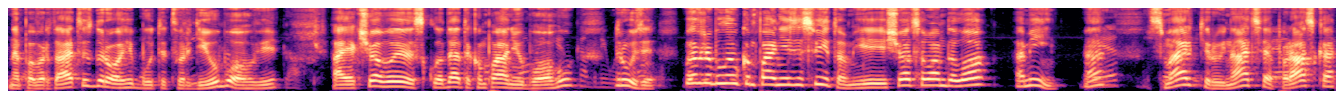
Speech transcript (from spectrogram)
не повертайте з дороги, будьте тверді у Богові. А якщо ви складете компанію Богу, друзі, ви вже були в компанії зі світом, і що це вам дало? Амінь. А? Смерть, руйнація, поразка.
